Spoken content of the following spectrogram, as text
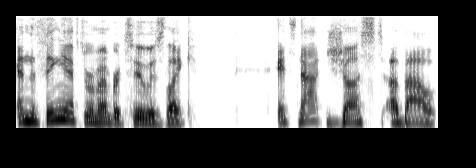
And the thing you have to remember too is like, it's not just about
